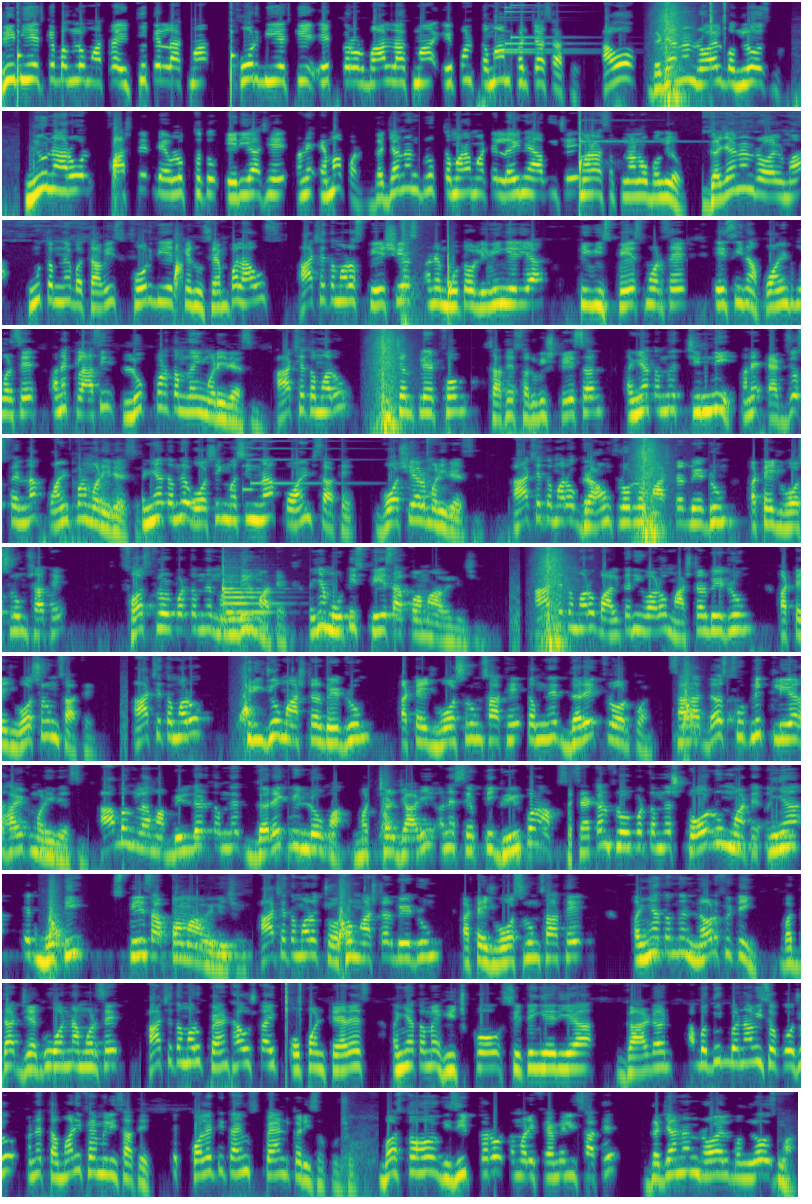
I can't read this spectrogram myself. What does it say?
Three BHK બંગલો માત્ર ઇઠ્યોતેર લાખમાં four BHK એક કરોડ બાર લાખમાં, એ પણ તમામ ખર્ચા સાથે. આવો ગજાનન રોયલ બંગલોઝમાં. ન્યૂ નારોલ ફાસ્ટેસ્ટ ડેવલપ થતો એરિયા છે અને એમાં પણ ગજાનન ગ્રુપ તમારા માટે લઈને આવ્યું છે મારા સપનાનો બંગલો. ગજાનન રોયલમાં હું તમને બતાવીશ ફોર બીએચકે નું સેમ્પલ હાઉસ આ છે તમારો સ્પેશિયસ અને મોટો લિવિંગ એરિયા ટીવી સ્પેસ મળશે એસી ના પોઈન્ટ મળશે અને ક્લાસી લુક પણ તમને મળી રહેશે. આ છે તમારું કિચન પ્લેટફોર્મ સાથે સર્વિસ સ્ટેશન અહીંયા તમને ચીમની અને એક્ઝોસ્ટ ફેનના પોઈન્ટ પણ મળી રહેશે. અહીંયા તમને વોશિંગ મશીનના પોઈન્ટ સાથે વોશયાર્ડ મળી રહેશે. આ છે તમારો ગ્રાઉન્ડ ફ્લોરનો માસ્ટર બેડરૂમ અટેચ વોશરૂમ સાથે. ફર્સ્ટ ફ્લોર પર તમને મંદિર માટે અહીંયા મોટી સ્પેસ આપવામાં આવેલી છે. આ છે તમારો બાલ્કની વાળો માસ્ટર બેડરૂમ અટેચ વોશરૂમ સાથે. આ છે તમારો ત્રીજો માસ્ટર બેડરૂમ અટેચ વોશરૂમ સાથે તમને દરેક ફ્લોર પર સાડા દસ ફૂટની ક્લિયર હાઇટ મળી રહેશે. આ બંગલામાં બિલ્ડર તમને દરેક વિન્ડોમાં મચ્છર જાળી અને સેફટી ગ્રીલ પણ આપશે. સેકન્ડ ફ્લોર પર તમને સ્ટોર રૂમ માટે અહીંયા એક મોટી સ્પેસ આપવામાં આવેલી છે. આ છે તમારો ચોથો માસ્ટર બેડરૂમ અટેચ વોશરૂમ સાથે. અહીંયા તમને નળ ફિટિંગ બધા જેગુવનના મળશે. આ છે તમારું pant house type open terrace અહીંયા તમે હિચકો સિટિંગ એરિયા ગાર્ડન, આ બધું જ બનાવી શકો છો અને તમારી ફેમિલી સાથે એક ક્વોલિટી ટાઈમ સ્પેન્ડ કરી શકો છો. બસ તો હવે વિઝિટ કરો તમારી ફેમિલી સાથે ગજાનન રોયલ બંગલોઝમાં.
